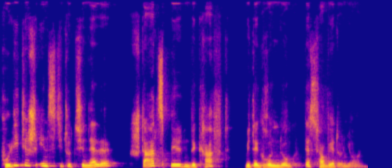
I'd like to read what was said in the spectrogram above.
politisch institutionelle, staatsbildende Kraft mit der Gründung der Sowjetunion.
